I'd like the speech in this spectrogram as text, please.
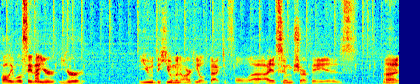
Polly, we'll say that I'm- you're you're. You, the human, are healed back to full. Uh, I assume Sharpay is. Uh,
